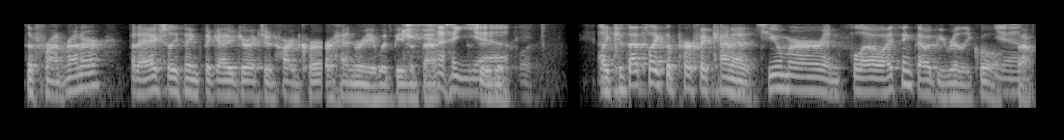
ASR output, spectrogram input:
the front runner, but I actually think the guy who directed Hardcore Henry would be the best Yeah. suited. Like, um, because that's like the perfect kind of humor and flow. I think that would be really cool. Yeah. So,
